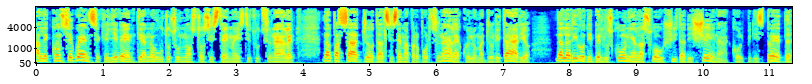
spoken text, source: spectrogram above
alle conseguenze che gli eventi hanno avuto sul nostro sistema istituzionale, dal passaggio dal sistema proporzionale a quello maggioritario, dall'arrivo di Berlusconi alla sua uscita di scena a colpi di spread,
